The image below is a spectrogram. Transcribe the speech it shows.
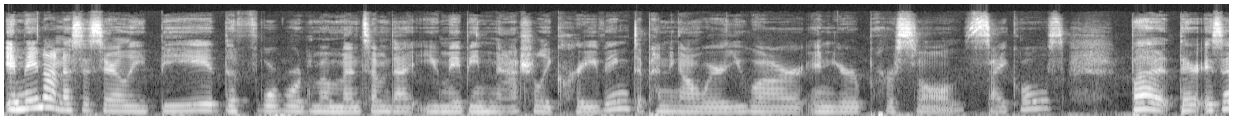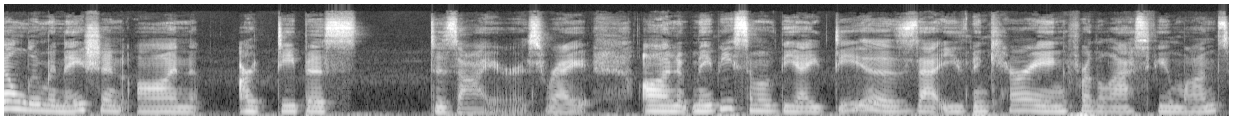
it may not necessarily be the forward momentum that you may be naturally craving, depending on where you are in your personal cycles, but there is an illumination on our deepest desires, right? On maybe some of the ideas that you've been carrying for the last few months,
